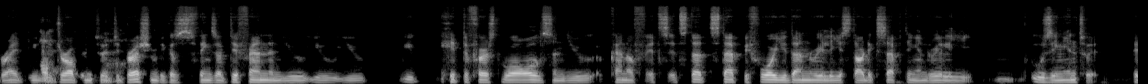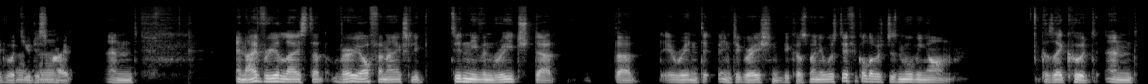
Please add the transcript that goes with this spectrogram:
right? You, you drop into a depression because things are different, and you you you you hit the first walls and you kind of it's it's that step before you then really start accepting and really oozing into it bit what mm-hmm. you described. And and i've realized that very often i actually didn't even reach that that integration because when it was difficult i was just moving on because i could. And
